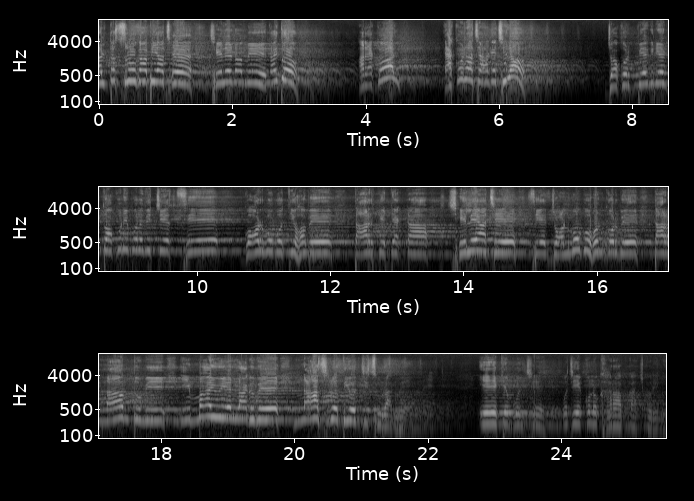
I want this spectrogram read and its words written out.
আল্ট্রাসোনোগ্রাফি আছে ছেলে না মেয়ে তাই তো? আর এখন? এখন আছে আগে ছিল। যখন প্রেগনেন্ট তখনই বলে দিচ্ছে সে গর্ভবতী হবে তার পেটে একটা ছেলে আছে সে জন্মগ্রহণ করবে তার নাম তুমি ইমায়ুয়েল লাগবে নাসরতীয় যিশু রাখবে। একে বলছে বলছে এ কোনো খারাপ কাজ করেনি।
